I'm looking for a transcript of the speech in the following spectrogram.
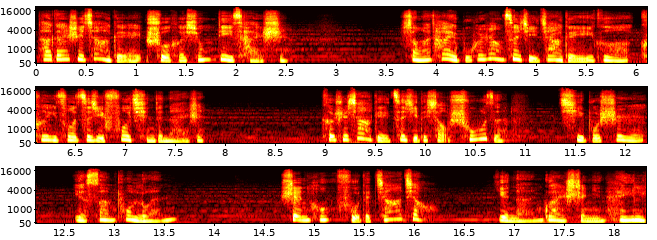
她该是嫁给硕河兄弟才是。想来她也不会让自己嫁给一个可以做自己父亲的男人。可是嫁给自己的小叔子，岂不是也算不伦？沈侯府的家教，也难怪沈您黑脸。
